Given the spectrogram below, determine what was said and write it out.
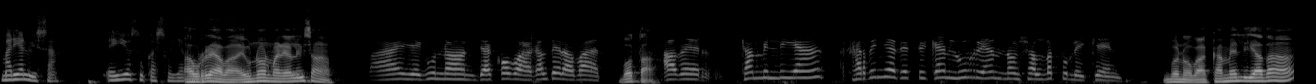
Maria Luisa. Eio zukaso, Jakoba. Aurrea ba, eunon Maria Luisa, Bai, egunon, Jakoba, galdera bat. bota. A ber, kamelia jardinaretekan lurrean noiz aldatu leiken. Bueno, ba, kamelia da,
